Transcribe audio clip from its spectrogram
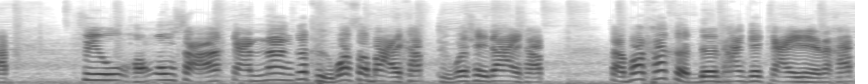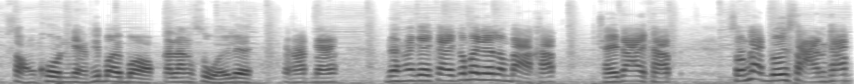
ครับฟิลขององศาการนั่งก็ถือว่าสบายครับ ถือว่าใช้ได้ครับ แต่ว่าถ้าเกิดเดินทางไกลๆเนี่ยนะครับสองคนอย่างที่บอยบอกกำลังสวยเลยนะครับนะเดินทางไกลๆก็ไม่ได้ลำบากครับ ใช้ได้ครับ สำหรับโดยสารครับ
